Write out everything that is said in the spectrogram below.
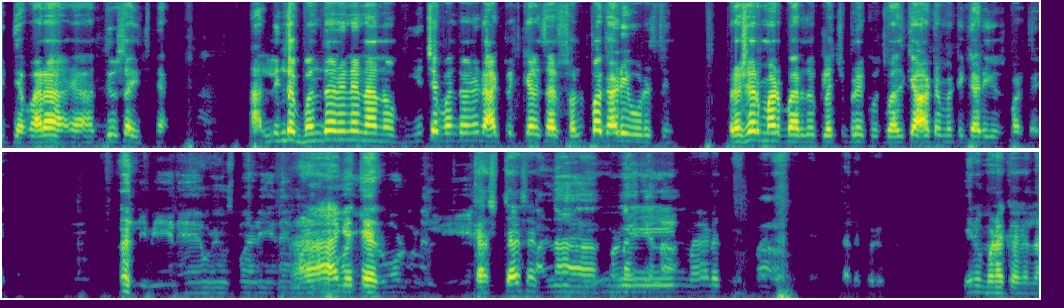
ಇದ್ದೆ ವಾರ ಹತ್ತು ದಿವಸ ಇದ್ದೆ. ಅಲ್ಲಿಂದ ಬಂದವನೇ ನಾನು ಈಚೆ ಬಂದವನೇ ಡಾಕ್ಟರ್ ಕೇಳಿ ಸರ್ ಸ್ವಲ್ಪ ಗಾಡಿ ಓಡಿಸ್ತೀನಿ. ಪ್ರೆಷರ್ ಮಾಡಬಾರ್ದು ಕ್ಲಚ್ ಬ್ರೇಕ್ ಅದಕ್ಕೆ ಆಟೋಮೆಟಿಕ್ ಗಾಡಿ ಯೂಸ್ ಮಾಡ್ತಾ ಇದ್ದೆ ನೀವೇನೇ ಯೂಸ್ ಮಾಡಿ ಏನೇ ಆಗತ್ತೆ ಅದು. ರೋಡ್ಗಳಲ್ಲಿ ಕಷ್ಟ ಸರ್. ಏನ್ ಮಾಡೋದು? ಏನು ಮಾಡಕ್ಕಾಗಲ್ಲ.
